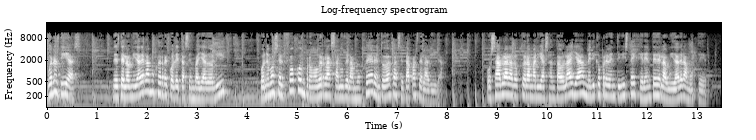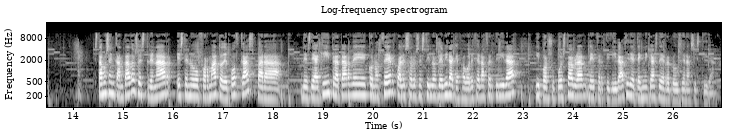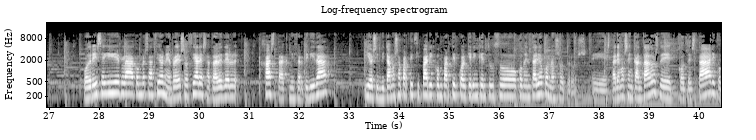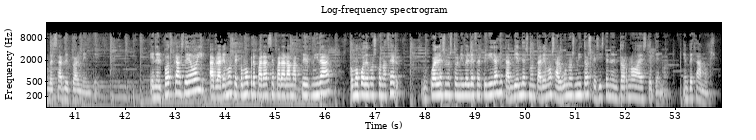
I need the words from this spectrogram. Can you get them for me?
Buenos días. Desde la Unidad de la Mujer Recoletas en Valladolid ponemos el foco en promover la salud de la mujer en todas las etapas de la vida. Os habla la doctora María Santaolalla, médico preventivista y gerente de la Unidad de la Mujer. Estamos encantados de estrenar este nuevo formato de podcast para desde aquí tratar de conocer cuáles son los estilos de vida que favorecen la fertilidad y por supuesto hablar de fertilidad y de técnicas de reproducción asistida. Podréis seguir la conversación en redes sociales a través del hashtag mi fertilidad y os invitamos a participar y compartir cualquier inquietud o comentario con nosotros. Eh, estaremos encantados de contestar y conversar virtualmente. En el podcast de hoy hablaremos de cómo prepararse para la maternidad, cómo podemos conocer cuál es nuestro nivel de fertilidad y también desmontaremos algunos mitos que existen en torno a este tema. Empezamos.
